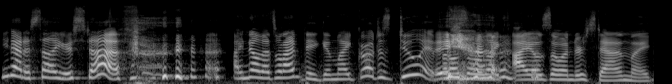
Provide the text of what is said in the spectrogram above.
You got to sell your stuff. I know that's what I'm thinking. Like, girl, just do it. But also, like, I also understand, like,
